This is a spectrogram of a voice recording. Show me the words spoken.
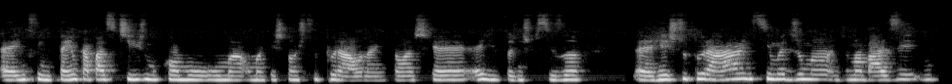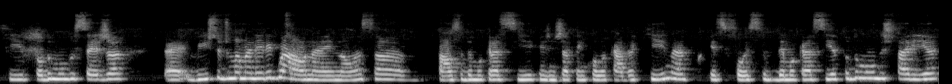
é, enfim, tem o capacitismo como uma, uma questão estrutural, né? Então, acho que é, é isso, a gente precisa é, reestruturar em cima de uma, de uma base em que todo mundo seja é, visto de uma maneira igual, né? E não essa falsa democracia que a gente já tem colocado aqui, né? Porque se fosse democracia, todo mundo estaria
